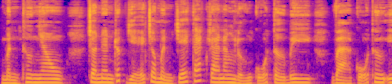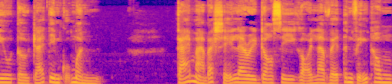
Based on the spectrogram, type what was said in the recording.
mình thương nhau, cho nên rất dễ cho mình chế tác ra năng lượng của từ bi và của thương yêu từ trái tim của mình cái mà bác sĩ Larry Dorsey gọi là vệ tinh viễn thông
